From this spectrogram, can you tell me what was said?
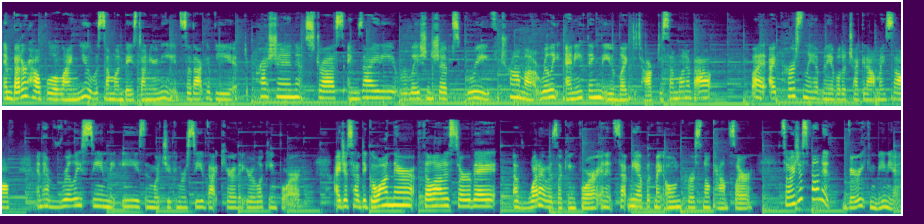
And BetterHelp will align you with someone based on your needs. So that could be depression, stress, anxiety, relationships, grief, trauma, really anything that you'd like to talk to someone about but I personally have been able to check it out myself and have really seen the ease in which you can receive that care that you're looking for. I just had to go on there, fill out a survey of what I was looking for, and it set me up with my own personal counselor. So I just found it very convenient.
